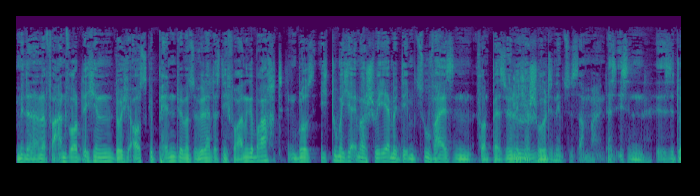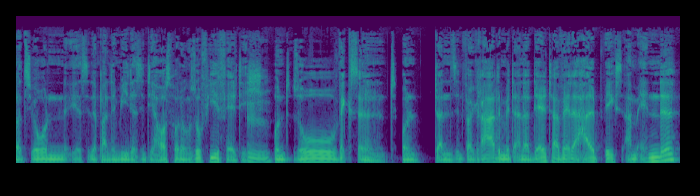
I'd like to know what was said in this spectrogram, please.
miteinander Verantwortlichen durchaus gepennt, wenn man so will, hat das nicht vorangebracht. Bloß ich tue mich ja immer schwer mit dem Zuweisen von persönlicher mhm. Schuld in dem Zusammenhang. Das ist in Situationen jetzt in der Pandemie, da sind die Herausforderungen so vielfältig mhm. und so wechselnd. Und dann sind wir gerade mit einer Delta-Welle halbwegs am Ende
